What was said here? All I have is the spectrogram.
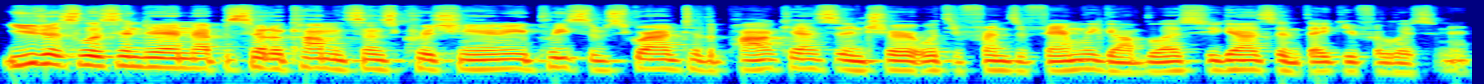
You just listened to an episode of Common Sense Christianity. Please subscribe to the podcast and share it with your friends and family. God bless you guys, and thank you for listening.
